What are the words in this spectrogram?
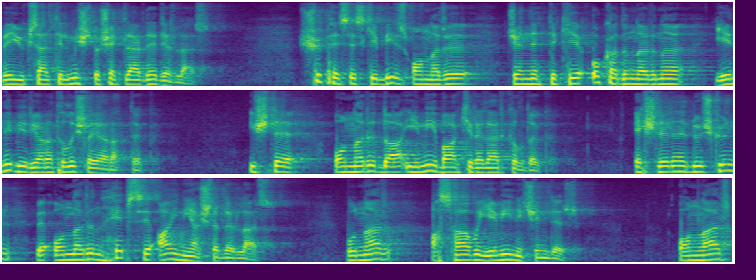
ve yükseltilmiş döşeklerdedirler. Şüphesiz ki biz onları cennetteki o kadınlarını yeni bir yaratılışla yarattık. İşte onları daimi bakireler kıldık. Eşlerine düşkün ve onların hepsi aynı yaştadırlar. Bunlar ashab-ı yemin içindir. Onlar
